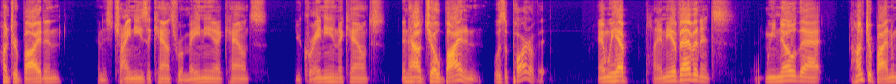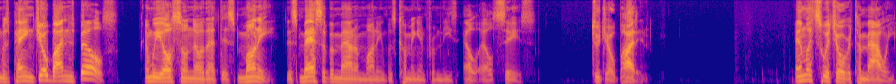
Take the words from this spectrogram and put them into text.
Hunter Biden and his Chinese accounts, Romanian accounts, Ukrainian accounts, and how Joe Biden was a part of it. And we have plenty of evidence. We know that Hunter Biden was paying Joe Biden's bills. And we also know that this money, this massive amount of money, was coming in from these LLCs to Joe Biden. And let's switch over to Maui.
